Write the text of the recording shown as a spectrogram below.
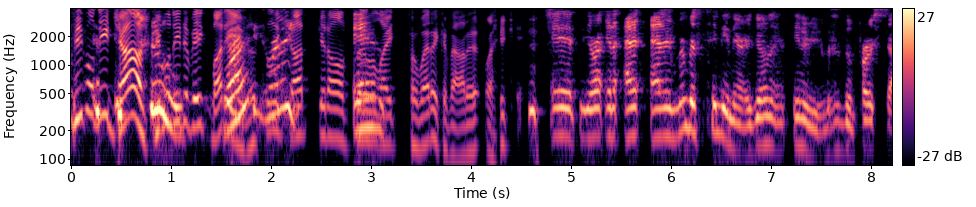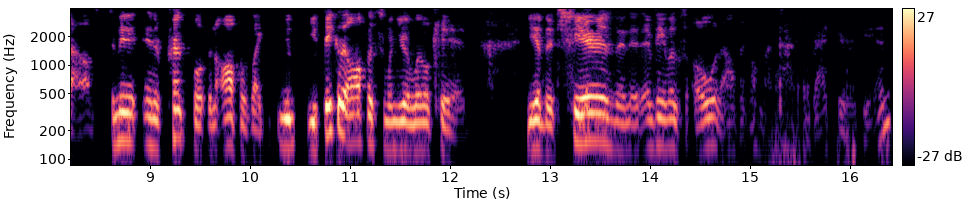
people need it's jobs people need to make money right, let's like right. not get all so And- like poetic about it like And, you're right, and, I, and I remember sitting there, going to an interview. This is the first job. I'm sitting in a principal in the office. Like you, you think of the office when you're a little kid. You have the chairs and everything looks old. I was like, oh my god, I'm back here again.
